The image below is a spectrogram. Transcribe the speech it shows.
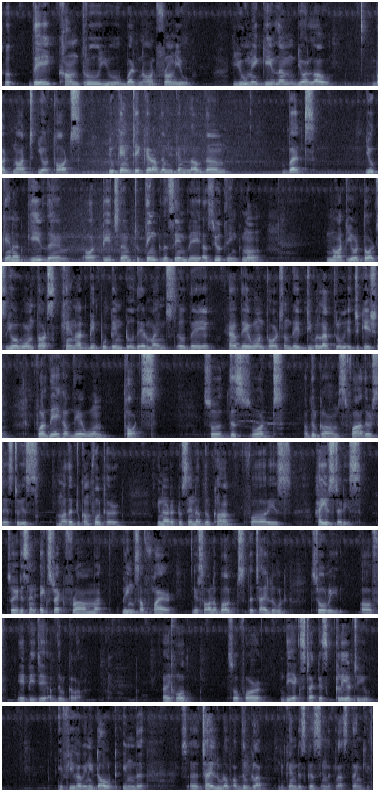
So they come through you, but not from you. You may give them your love, but not your thoughts you can take care of them you can love them but you cannot give them or teach them to think the same way as you think no not your thoughts your own thoughts cannot be put into their minds so they have their own thoughts and they develop through education for they have their own thoughts so this what abdul kalam's father says to his mother to comfort her in order to send Abdul Kalam for his higher studies. So it is an extract from Wings of Fire. It's all about the childhood story of APJ Abdul Kalam. I hope so far the extract is clear to you. If you have any doubt in the uh, childhood of Abdul Kalam, you can discuss in the class. Thank you.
